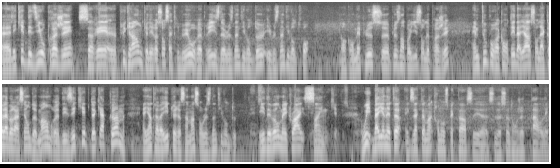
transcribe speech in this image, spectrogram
L'équipe dédiée au projet serait plus grande que les ressources attribuées aux reprises de Resident Evil 2 et Resident Evil 3. Donc, on met plus, plus d'employés sur le projet. M2 pourra compter d'ailleurs sur la collaboration de membres des équipes de Capcom ayant travaillé plus récemment sur Resident Evil 2 et Devil May Cry 5. Oui, Bayonetta, exactement. Chrono Spectre, c'est euh, c'est de ça dont je parlais.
